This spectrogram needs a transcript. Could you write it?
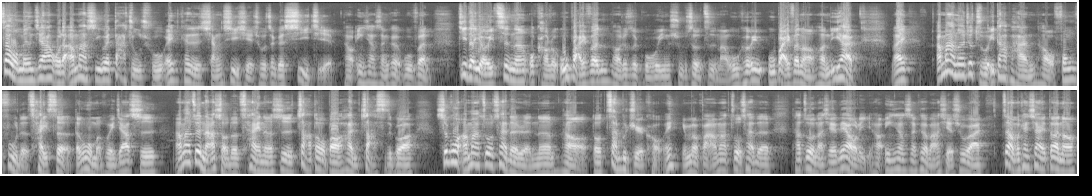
在我们家，我的阿妈是一位大主厨。诶，开始详细写出这个细节，然后印象深刻的部分。记得有一次呢，我考了五百分，然后就是国音数设置嘛，五科五百分哦，很厉害。来。阿妈呢就煮了一大盘好丰富的菜色等我们回家吃。阿妈最拿手的菜呢是炸豆包和炸丝瓜。吃过阿妈做菜的人呢，好都赞不绝口。诶，有没有把阿妈做菜的她做哪些料理好印象深刻，把它写出来？再我们看下一段哦。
